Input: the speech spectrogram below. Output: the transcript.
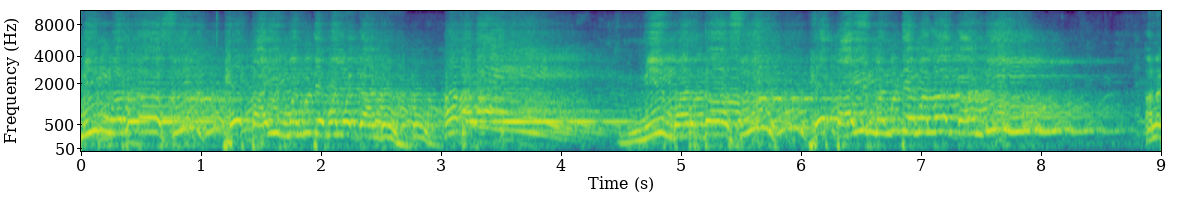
मी मर्द असून हे बाई म्हणते मला गांडू. मी मर्द असून हे बाई म्हणते मला गांडू. आणि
